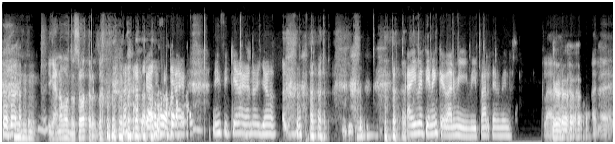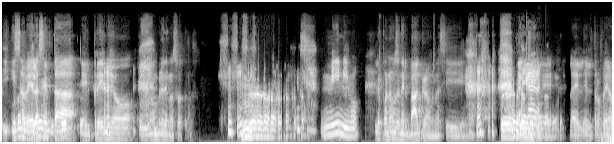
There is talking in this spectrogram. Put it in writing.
y ganamos nosotros. ni, siquiera, ni siquiera gano yo. Ahí me tienen que dar mi, mi parte al menos. claro. Eh, I- Isabel acepta el premio en nombre de nosotros. Mínimo. Le ponemos en el background así eh, el, el trofeo.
